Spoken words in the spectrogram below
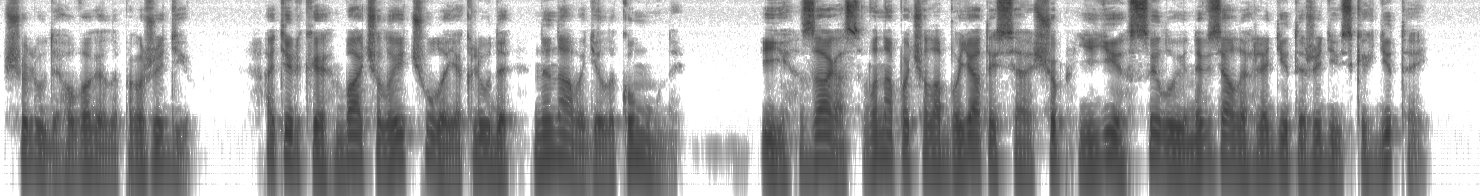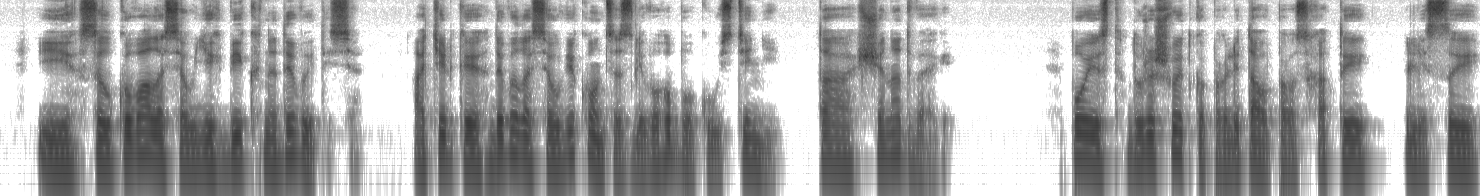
що люди говорили про жидів, а тільки бачила і чула, як люди ненавиділи комуни. І зараз вона почала боятися, щоб її силою не взяли глядіти жидівських дітей, і силкувалася у їх бік не дивитися, а тільки дивилася у віконце з лівого боку у стіні та ще на двері. Поїзд дуже швидко пролітав проз хати, ліси,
